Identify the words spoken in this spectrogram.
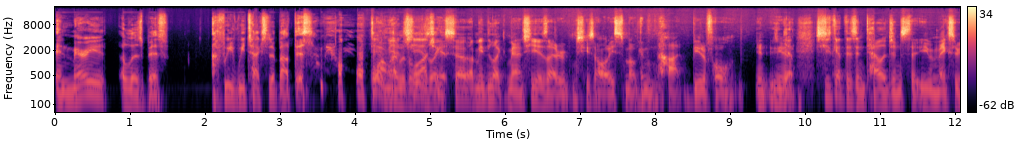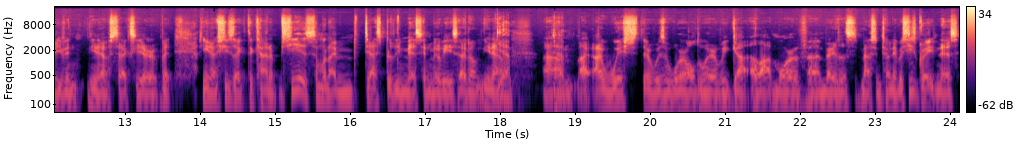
And Mary Elizabeth, we we texted about this Dude, man, I was watching like, it. So I mean, look, man, she is like she's always smoking hot, beautiful. You know, Yep. she's got this intelligence that even makes her even you know sexier. But you know, she's like the kind of she is someone I desperately miss in movies. I don't, you know, Yeah. um, I, I wish there was a world where we got a lot more of uh, Mary Elizabeth Mastrantonio, but she's great in this.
